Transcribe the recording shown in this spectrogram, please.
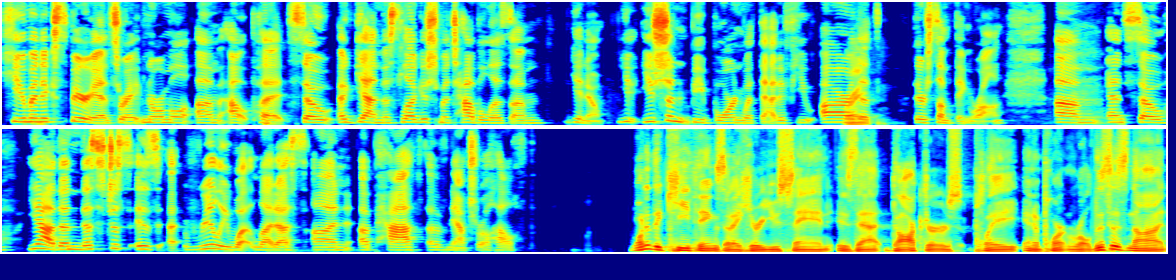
human experience, right? Normal um, output. So again, the sluggish metabolism, you know, you, you shouldn't be born with that. If you are, Right. that's there's something wrong. Um, and so, yeah, then this just is uh, really what led us on a path of natural health. One of the key things that I hear you saying is that doctors play an important role. This is not,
